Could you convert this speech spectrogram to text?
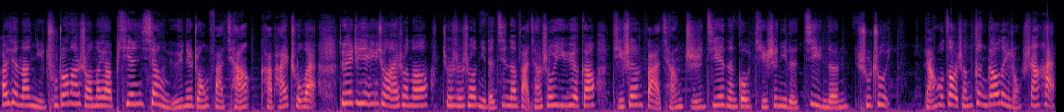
而且呢，你出装的时候呢，要偏向于那种法强，卡牌除外。对于这些英雄来说呢，就是说你的技能法强收益越高，提升法强直接能够提升你的技能输出。然后造成更高的一种伤害。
